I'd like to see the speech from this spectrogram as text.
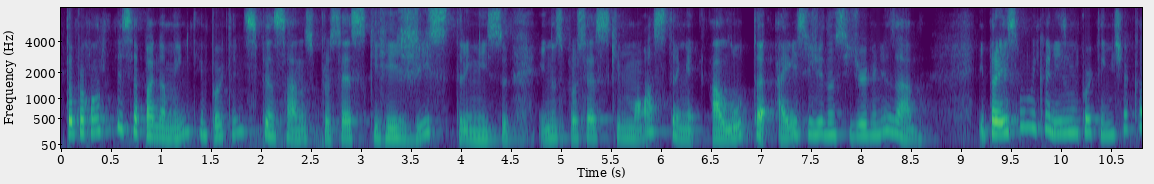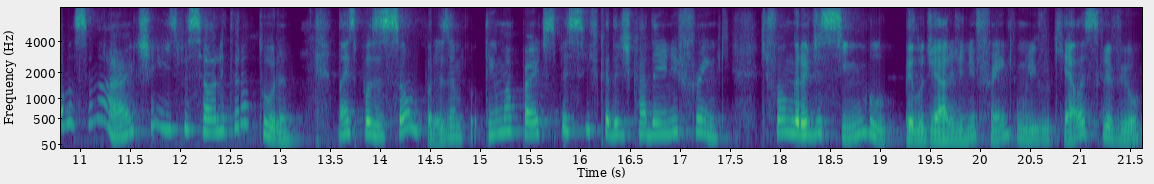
Então, por conta desse apagamento, é importante se pensar nos processos que registrem isso e nos processos que mostrem a luta a esse genocídio organizado. E para isso, um mecanismo importante acaba sendo a arte, em especial a literatura. Na exposição, por exemplo, tem uma parte específica dedicada a Anne Frank, que foi um grande símbolo pelo Diário de Anne Frank, um livro que ela escreveu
